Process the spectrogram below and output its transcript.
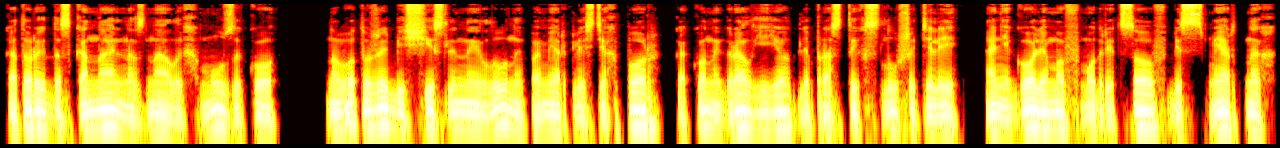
который досконально знал их музыку, но вот уже бесчисленные луны померкли с тех пор, как он играл ее для простых слушателей, а не големов, мудрецов, бессмертных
